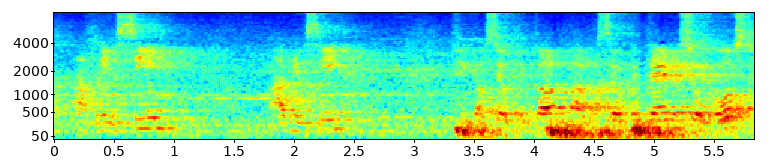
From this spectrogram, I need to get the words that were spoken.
abrir sim, abre assim, fica ao seu, ao seu critério, ao seu gosto.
